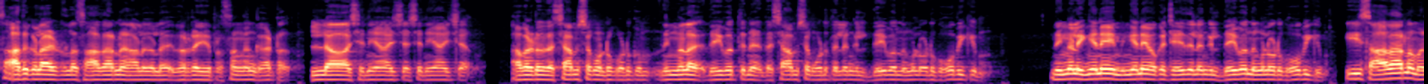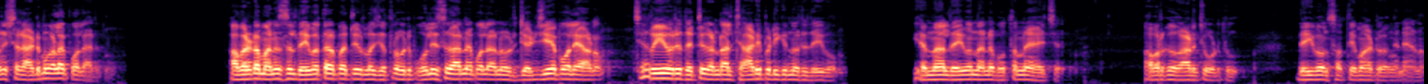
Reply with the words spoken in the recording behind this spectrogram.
സാധുക്കളായിട്ടുള്ള സാധാരണ ആളുകൾ ഇവരുടെ ഈ പ്രസംഗം കേട്ട് എല്ലാ ശനിയാഴ്ച ശനിയാഴ്ച അവരുടെ ദശാംശം കൊണ്ട് കൊടുക്കും. നിങ്ങൾ ദൈവത്തിന് ദശാംശം കൊടുത്തില്ലെങ്കിൽ ദൈവം നിങ്ങളോട് കോപിക്കും. നിങ്ങൾ ഇങ്ങനെയും ഇങ്ങനെയൊക്കെ ചെയ്തില്ലെങ്കിൽ ദൈവം നിങ്ങളോട് കോപിക്കും. ഈ സാധാരണ മനുഷ്യർ അടിമകളെ പോലായിരുന്നു. അവരുടെ മനസ്സിൽ ദൈവത്തെ പറ്റിയുള്ള ചിത്രം ഒരു പോലീസുകാരനെ പോലെയാണ് ഒരു ജഡ്ജിയെ പോലെയാണ്. ചെറിയൊരു തെറ്റ് കണ്ടാൽ ചാടിപ്പിടിക്കുന്ന ഒരു ദൈവം. എന്നാൽ ദൈവം തന്റെ പുത്രനെ അയച്ച് അവർക്ക് കാണിച്ചു കൊടുത്തു. ദൈവം സത്യമായിട്ടും എങ്ങനെയാണ്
